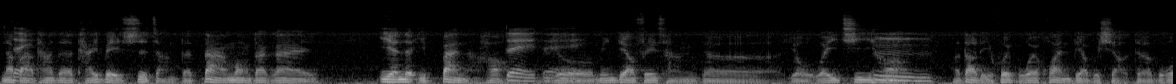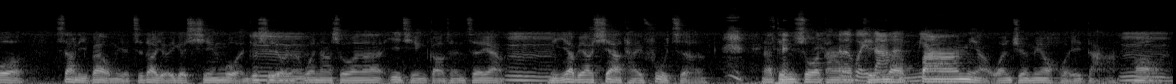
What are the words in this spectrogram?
那把他的台北市长的大梦大概淹了一半了，哈，对对，就民调非常的。有危机哈，那、嗯、到底会不会换掉不晓得。不过上礼拜我们也知道有一个新闻，嗯、就是有人问他说呢，疫情搞成这样，嗯、你要不要下台负责？那听说他停了八秒，完全没有回答啊。嗯、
